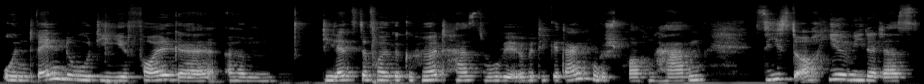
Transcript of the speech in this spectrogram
Und wenn du die Folge ähm, die letzte Folge gehört hast, wo wir über die Gedanken gesprochen haben, siehst du auch hier wieder, dass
